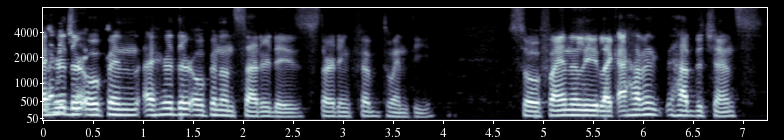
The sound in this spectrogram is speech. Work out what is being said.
I Let heard they're check. open I heard they're open on Saturdays starting Feb 20. So finally like I haven't had the chance.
